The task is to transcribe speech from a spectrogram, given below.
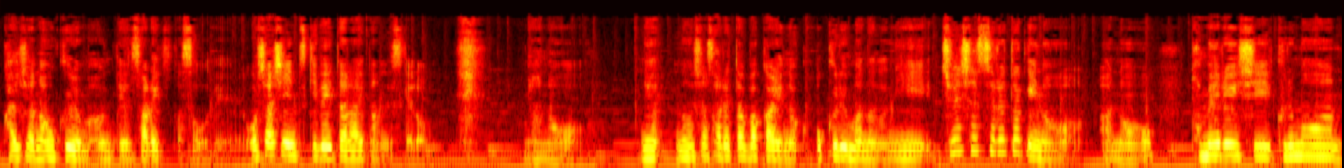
会社のお車運転されてたそうでお写真付きでいただいたんですけどあのね納車されたばかりのお車なのに駐車する時のあの止める石車を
